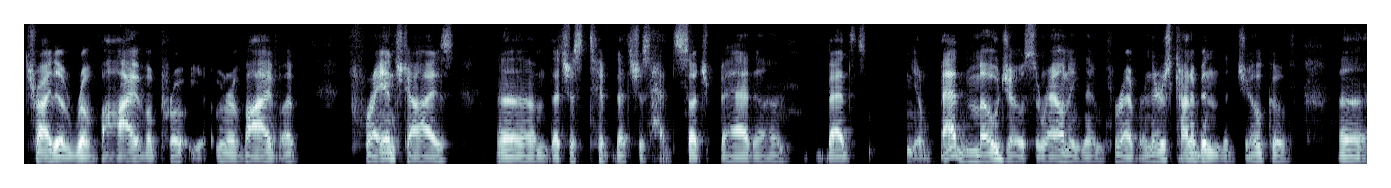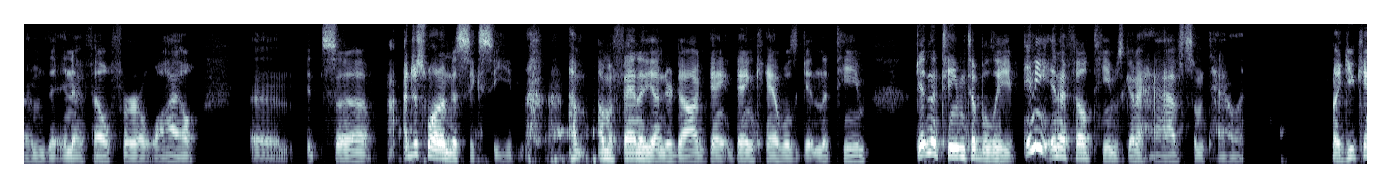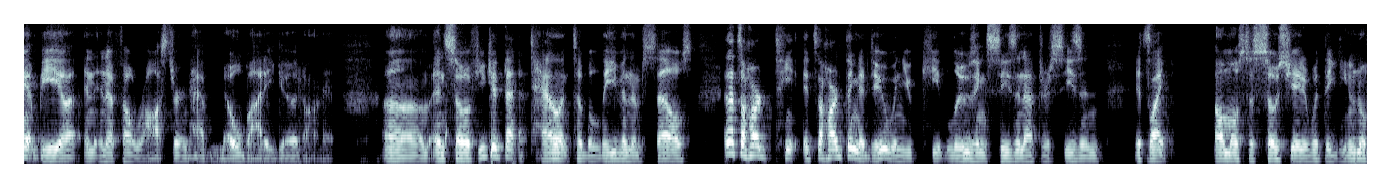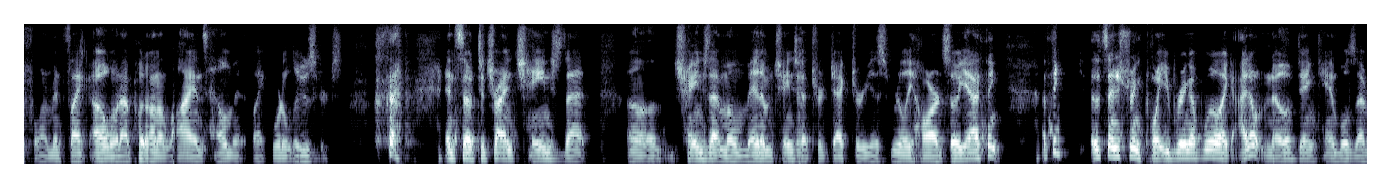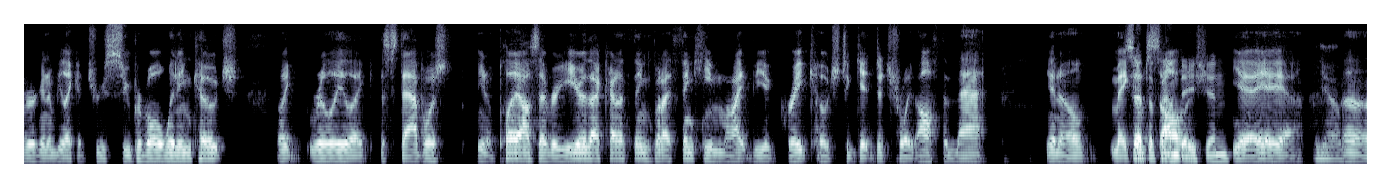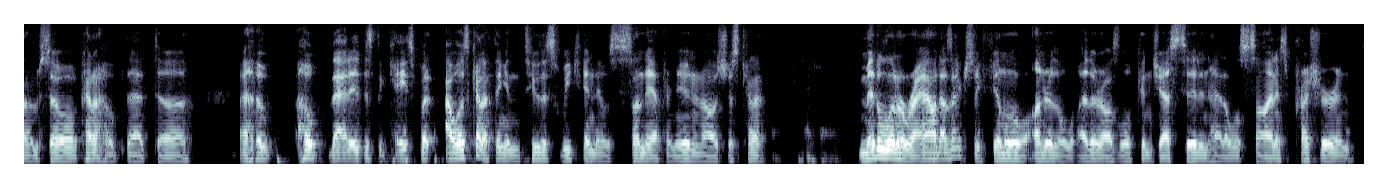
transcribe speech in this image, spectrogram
try to revive a pro, revive a franchise um, that's just tip that's just had such bad, uh, bad, you know, bad mojo surrounding them forever, and they're just kind of been the joke of um, the NFL for a while. Um, it's uh, I just want him to succeed. I'm I'm a fan of the underdog. Dan, Dan Campbell's getting the team, getting the team to believe. Any NFL team's going to have some talent. Like you can't be a, an NFL roster and have nobody good on it. Um, and so if you get that talent to believe in themselves, and that's a hard te- it's a hard thing to do when you keep losing season after season. It's like almost associated with the uniform. It's like, oh, when I put on a Lions helmet, like we're losers. and so to try and change that, um, change that momentum, change that trajectory is really hard. So yeah, I think, I think that's an interesting point you bring up. Will like, I don't know if Dan Campbell's ever going to be like a true Super Bowl winning coach, like really like established, you know, playoffs every year, that kind of thing. But I think he might be a great coach to get Detroit off the mat you know, make set the solid. foundation. Yeah, yeah, yeah. Yeah. Um, so kind of hope that uh I hope hope that is the case. But I was kind of thinking too this weekend, it was Sunday afternoon, and I was just kind of middling around. I was actually feeling a little under the weather. I was a little congested and had a little sinus pressure and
